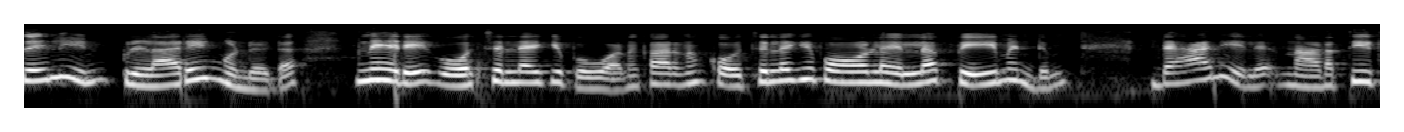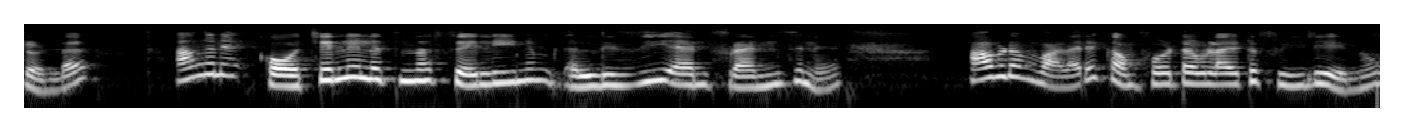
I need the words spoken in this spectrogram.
സെലീൻ പിള്ളേരെയും കൊണ്ടിട്ട് നേരെ കോച്ചലിലേക്ക് പോവുകയാണ്. കാരണം കോച്ചലിലേക്ക് പോകാനുള്ള എല്ലാ പേയ്മെന്റും ഡാനിയൽ നടത്തിയിട്ടുണ്ട്. അങ്ങനെ കോച്ചലിലെത്തുന്ന സെലീനും ലിസി ആൻഡ് ഫ്രണ്ട്സിന് അവിടെ വളരെ കംഫർട്ടബിളായിട്ട് ഫീൽ ചെയ്യുന്നു.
